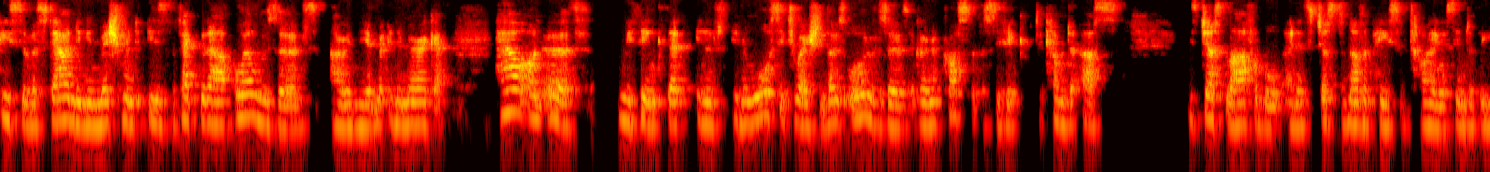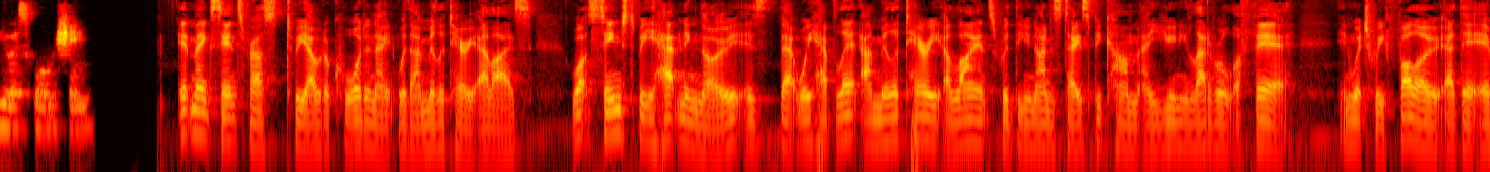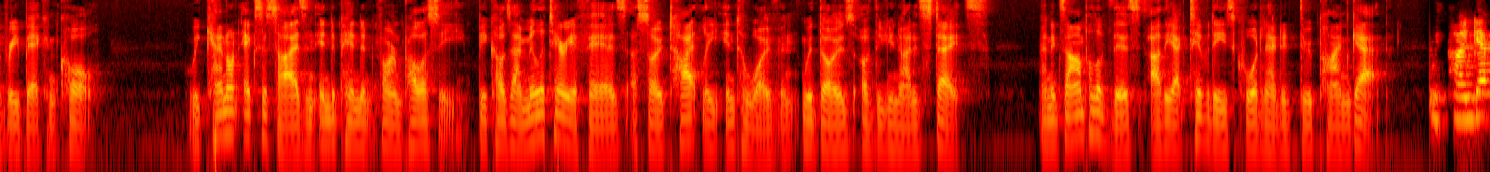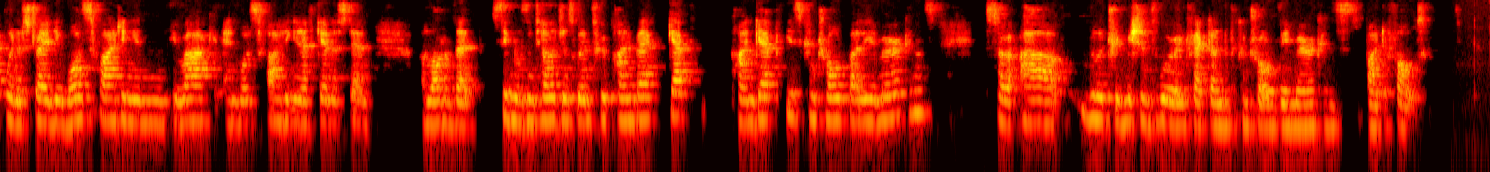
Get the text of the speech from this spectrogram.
piece of astounding enmeshment is the fact that our oil reserves are in, the, in America. How on earth we think that in in a war situation, those oil reserves are going across the Pacific to come to us is just laughable, and it's just another piece of tying us into the US war machine. It makes sense for us to be able to coordinate with our military allies. What seems to be happening, though, is that we have let our military alliance with the United States become a unilateral affair in which we follow at their every beck and call. We cannot exercise an independent foreign policy because our military affairs are so tightly interwoven with those of the United States. An example of this are the activities coordinated through Pine Gap. With Pine Gap, when Australia was fighting in Iraq and was fighting in Afghanistan, a lot of that signals intelligence went through Pine Gap. Pine Gap is controlled by the Americans, so our military missions were in fact under the control of the Americans by default.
